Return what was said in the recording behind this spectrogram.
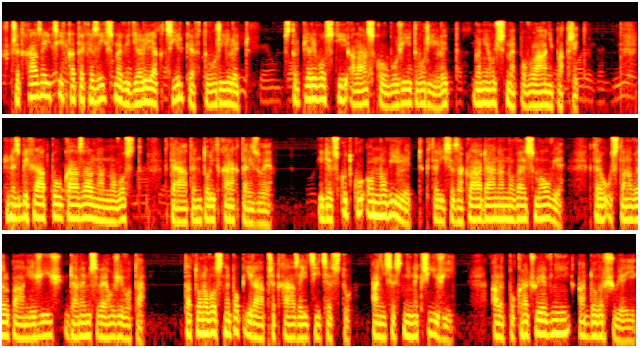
V předcházejících katechezích jsme viděli, jak církev tvoří lid. S trpělivostí a láskou boží tvoří lid, do něhož jsme povoláni patřit. Dnes bych rád poukázal na novost, která tento lid charakterizuje. Jde v skutku o nový lid, který se zakládá na nové smlouvě, kterou ustanovil pán Ježíš darem svého života. Tato novost nepopírá předcházející cestu, ani se s ní nekříží, ale pokračuje v ní a dovršuje ji.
